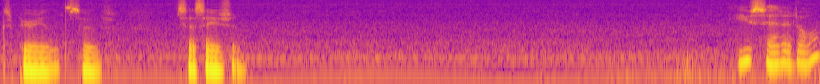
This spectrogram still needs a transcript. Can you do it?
Experience of cessation. You said it all.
